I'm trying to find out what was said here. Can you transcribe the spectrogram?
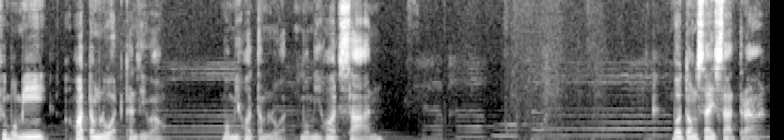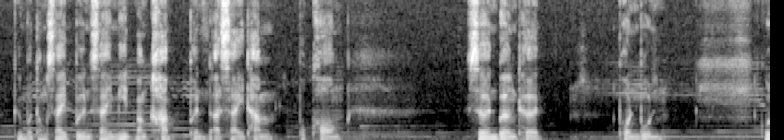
คือบ่มีฮอดตำรวจคันสิเว้าบ่มีฮอดตำรวจบ่มีฮอดศาล บ่ต้องใช้ศาสตรา คือบ่ต้องใช้ปืนใช้มีดบังคับ เพิ่นอาศัยธรรมปกครองเซินเบิงเถิด ผลบุญ กุ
